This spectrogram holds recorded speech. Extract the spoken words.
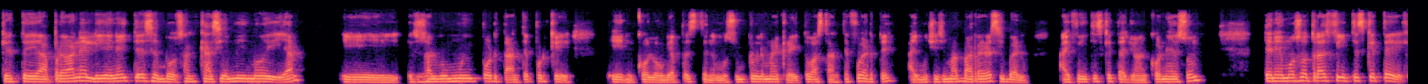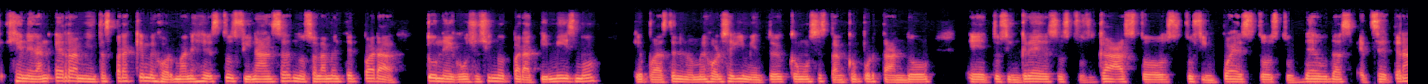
que te aprueban en línea y te desembolsan casi el mismo día eso es algo muy importante porque en Colombia pues tenemos un problema de crédito bastante fuerte, hay muchísimas barreras y bueno, hay fintes que te ayudan con eso. Tenemos otras fintes que te generan herramientas para que mejor manejes tus finanzas, no solamente para tu negocio, sino para ti mismo, que puedas tener un mejor seguimiento de cómo se están comportando eh, tus ingresos, tus gastos, tus impuestos, tus deudas, etc.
